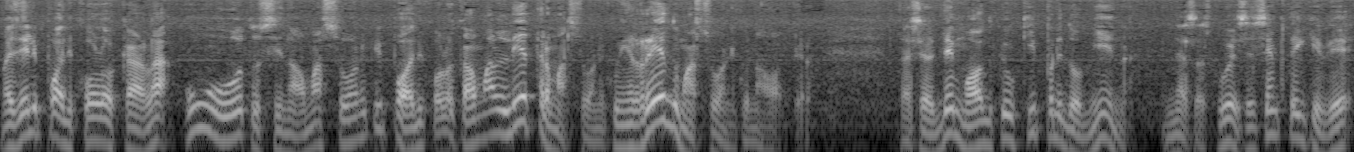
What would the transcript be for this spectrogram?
mas ele pode colocar lá um ou outro sinal maçônico e pode colocar uma letra maçônica, um enredo maçônico na ópera. Tá certo? De modo que o que predomina nessas coisas, você sempre tem que ver,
